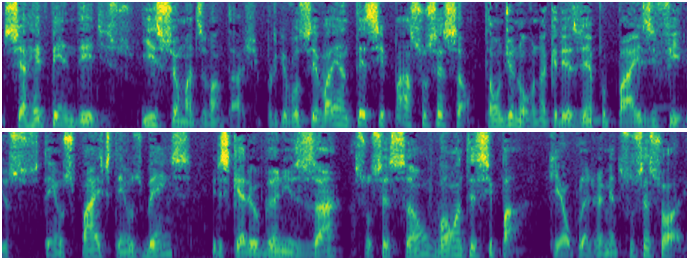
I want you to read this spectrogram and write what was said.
se arrepender disso. Isso é uma desvantagem, porque você vai antecipar a sucessão. Então, de novo, naquele exemplo, pais e filhos. Tem os pais que têm os bens, eles querem organizar a sucessão, vão antecipar que é o planejamento sucessório.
